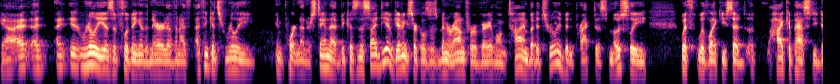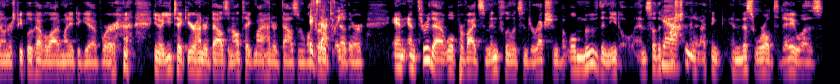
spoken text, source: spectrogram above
Yeah, I, I, it really is a flipping of the narrative, and I, I think it's really important to understand that because this idea of giving circles has been around for a very long time, but it's really been practiced mostly with with like you said, uh, high capacity donors, people who have a lot of money to give. Where you know you take your hundred thousand, I'll take my hundred thousand, we'll exactly. throw it together, and and through that we'll provide some influence and direction, but we'll move the needle. And so the yeah. question that I think in this world today was,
